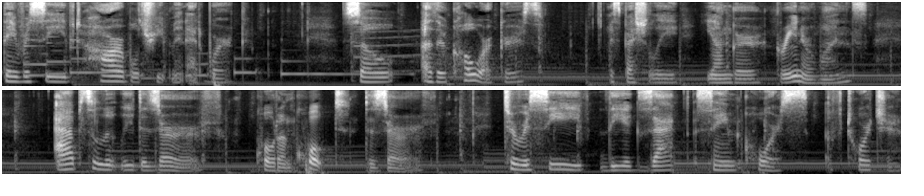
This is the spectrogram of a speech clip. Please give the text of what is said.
They received horrible treatment at work, so other coworkers, especially younger, greener ones, absolutely deserve, quote unquote, deserve, to receive the exact same course of torture.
